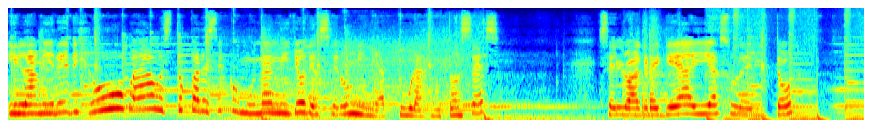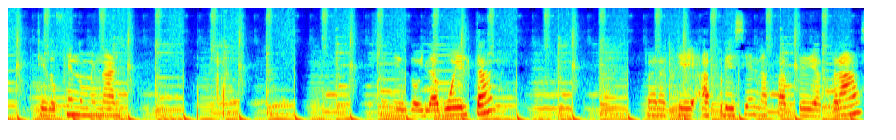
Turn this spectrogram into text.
Y la miré y dije, oh, wow, esto parece como un anillo de acero miniatura. Entonces, se lo agregué ahí a su dedito. Quedó fenomenal les doy la vuelta para que aprecien la parte de atrás.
